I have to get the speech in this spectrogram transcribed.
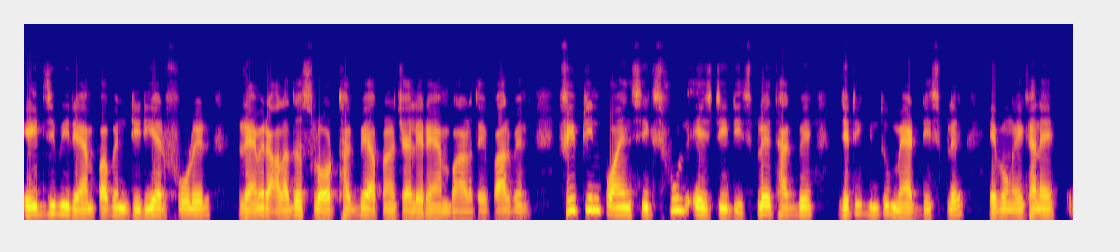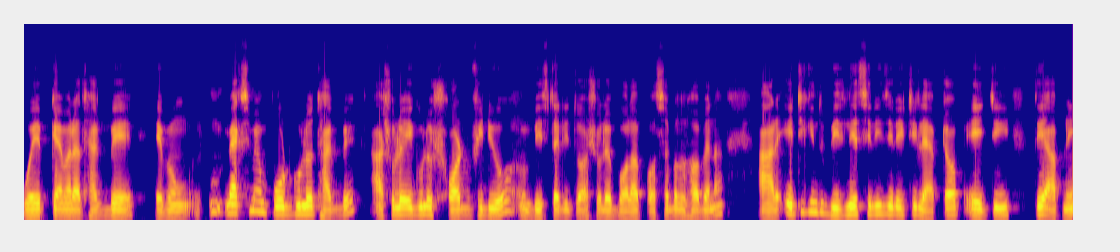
এইট জিবি র্যাম পাবেন ডিডিআর ফোরের র্যামের আলাদা স্লট থাকবে, আপনারা চাইলে র্যাম বাড়াতে পারবেন। Fifteen point six full HD display থাকবে, যেটি কিন্তু ম্যাট ডিসপ্লে এবং এখানে ওয়েব ক্যামেরা থাকবে এবং ম্যাক্সিমাম পোর্টগুলো থাকবে। আসলে এগুলো শর্ট ভিডিও বিস্তারিত আসলে বলা পসিবল হবে না। আর এটি কিন্তু বিজনেস সিরিজের একটি ল্যাপটপ এইটিতে আপনি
